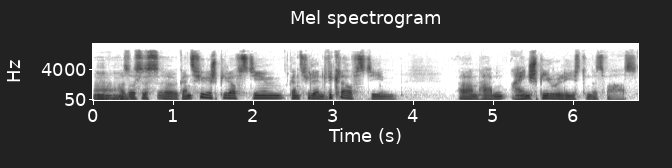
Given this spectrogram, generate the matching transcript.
Ja, mhm. Also es ist äh, ganz viele Spiele auf Steam, ganz viele Entwickler auf Steam ähm, haben ein Spiel released und das war's.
